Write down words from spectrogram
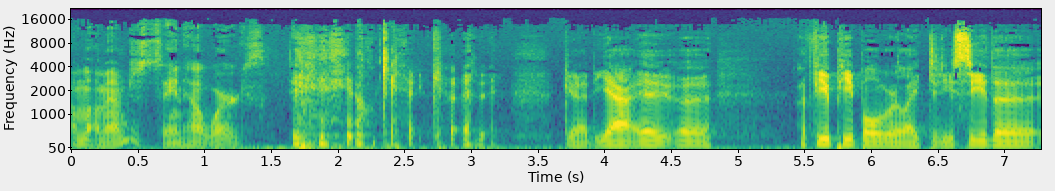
I'm I mean, I'm just saying how it works. okay, good, good. Yeah, it, uh, a few people were like, "Did you see the?"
